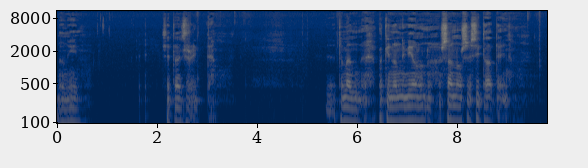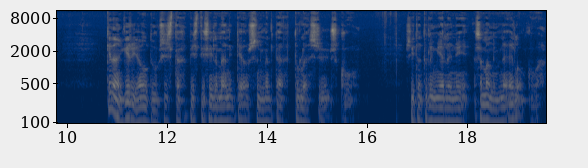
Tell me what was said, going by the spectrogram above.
No niin, se taisi riittää. Tämän pakinan nimi on Sano se sitaatein. Kevään kirjautuuksista pisti silmäni teos nimeltä Tule syyskuu. Siitä tuli mieleeni samanniminen elokuva,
